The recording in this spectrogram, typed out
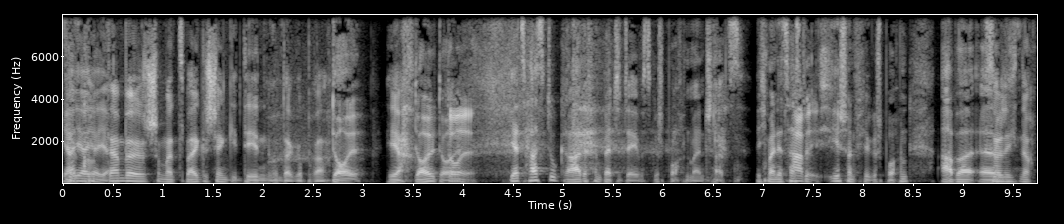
Ja, ja, guck, ja, Da ja. haben wir schon mal zwei Geschenkideen untergebracht. Doll. Ja. Doll, doll. Doll. Jetzt hast du gerade von Bette Davis gesprochen, mein Schatz. Ich meine, jetzt hast Habe du ich. eh schon viel gesprochen, aber äh, Soll ich noch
